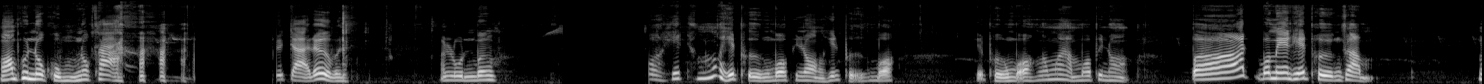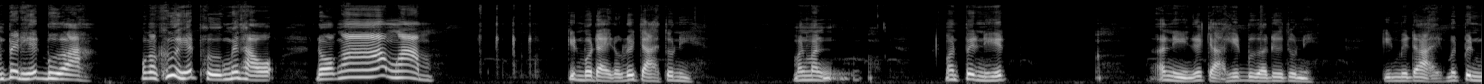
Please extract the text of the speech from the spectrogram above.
หอมพื้นนกขุมนกท่าเด้อจ่าเด้อมันมันรุนเบิงบ่เฮ็ดยังเนาะเฮ็ดผึ่งบ่พี่น้องเฮ็ดผึ่งบ่เฮ็ดผึ่งบ่งามๆบ่พี่น้องปัดบ่แม่นเฮ็ดผึ่งซ้ำมันเป็นเห็ดเบื่อ มันก็คือเห็ดเพิงไม่เท่า ดอกงามงาม กินบ่ได้ดอกเด้วยจ่ายตัวนี้ มันมัน มันเป็นเห็ด อันนี้เด้วยจ่าเห็ดเบื่อเด้อตัวนี้ กินไม่ได้ มันเป็นห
